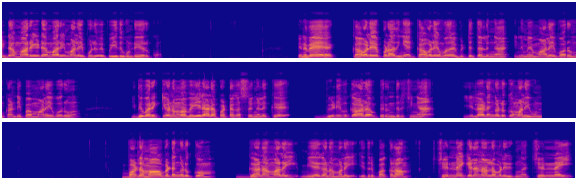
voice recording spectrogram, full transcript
இடம் மாறி இடம் மாறி மழை பொழிவு பெய்து கொண்டே இருக்கும். எனவே கவலையப்படாதீங்க. கவலையை முதல்ல விட்டு தள்ளுங்க. இனிமேல் மழை வரும். கண்டிப்பாக மழை வரும். இது வரைக்கும் நம்ம வெயிலாடப்பட்ட பட்ட கஷ்டங்களுக்கு விடிவு காலம் பிறந்துருச்சுங்க. எல்லா இடங்களுக்கும் மழை உண்டு. வட மாவட்டங்களுக்கும் கனமழை மிக கனமழை எதிர்பார்க்கலாம். சென்னைக்கெல்லாம் நல்ல மழை இருக்குங்க. சென்னை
